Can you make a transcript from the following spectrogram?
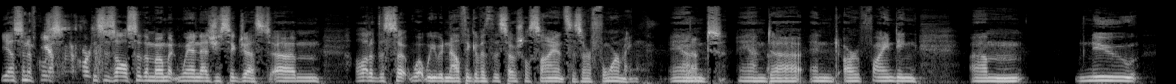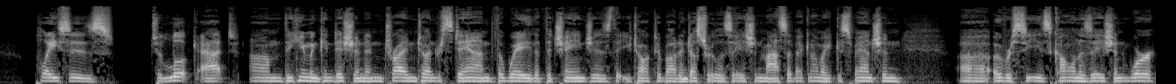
Yes, and of course, yes, of course, this is also the moment when, as you suggest, um, a lot of the so- what we would now think of as the social sciences are forming and yeah. and uh, and are finding um, new places to look at um, the human condition and trying to understand the way that the changes that you talked about, industrialization, massive economic expansion, uh, overseas colonization, were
